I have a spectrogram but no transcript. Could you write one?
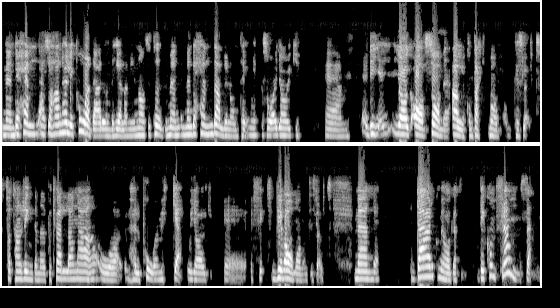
men det hände, alltså han höll ju på där under hela min gymnasietid men, men det hände aldrig någonting. Så jag eh, det, jag avsade mig all kontakt med honom till slut. För att han ringde mig på kvällarna och höll på mycket. Och jag eh, blev av med honom till slut. Men där kommer jag ihåg att det kom fram sen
